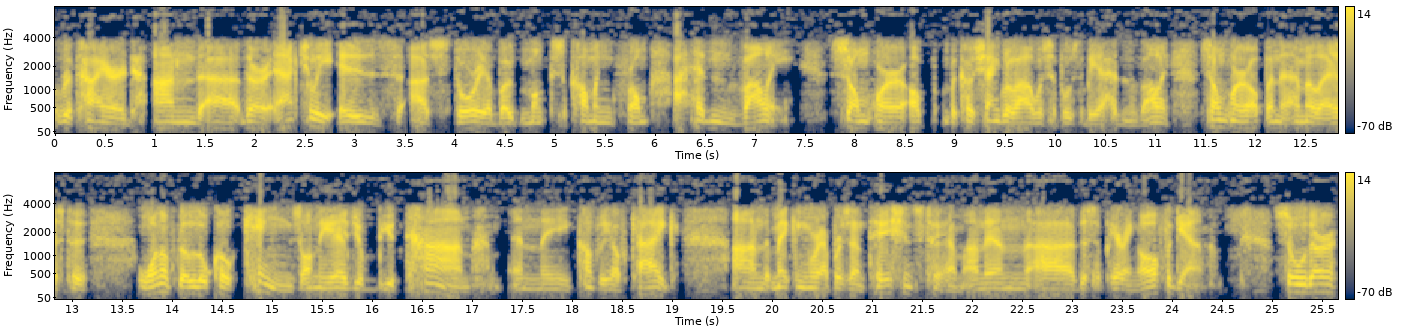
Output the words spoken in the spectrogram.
retired, and uh, there actually is a story about monks coming from a hidden valley somewhere up, because Shangri-La was supposed to be a hidden valley, somewhere up in the Himalayas to one of the local kings on the edge of Bhutan in the country of Kag and making representations to him and then uh, disappearing off again. So there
